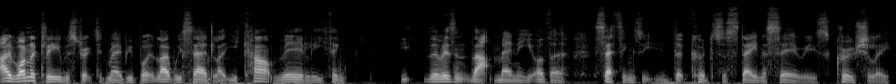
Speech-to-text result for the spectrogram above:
ironically restricted maybe, but like we said, like you can't really think there isn't that many other settings that, could sustain a series. Crucially,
